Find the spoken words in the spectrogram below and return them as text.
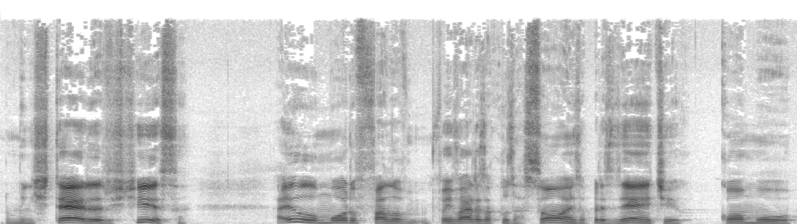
do Ministério da Justiça, aí o Moro falou, fez várias acusações ao presidente, como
